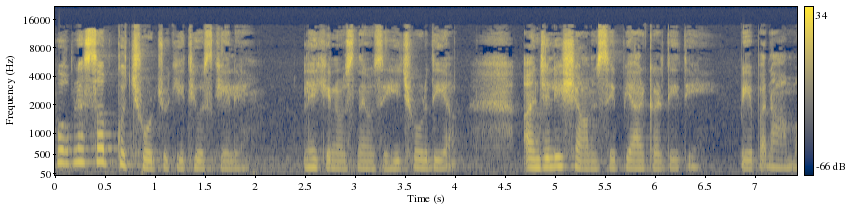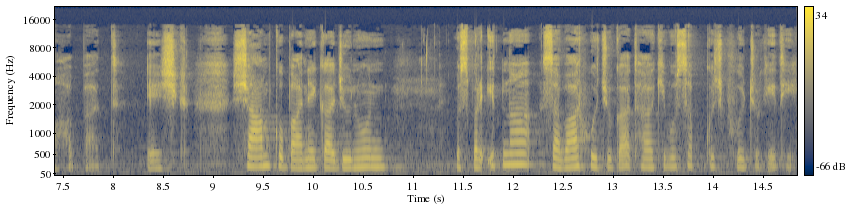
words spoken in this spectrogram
वो अपना सब कुछ छोड़ चुकी थी उसके लिए, लेकिन उसने उसे ही छोड़ दिया। अंजलि शाम से प्यार करती थी। बेपनाह मोहब्बत, इश्क, शाम को पाने का जुनून उस पर इतना सवार हो चुका था कि वो सब कुछ भूल चुकी थी।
